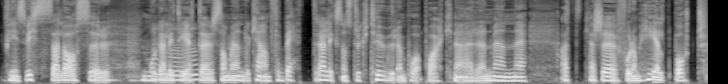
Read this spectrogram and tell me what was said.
det finns vissa lasermodaliteter mm. som ändå kan förbättra liksom strukturen på, på aknären men eh, att kanske få dem helt bort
